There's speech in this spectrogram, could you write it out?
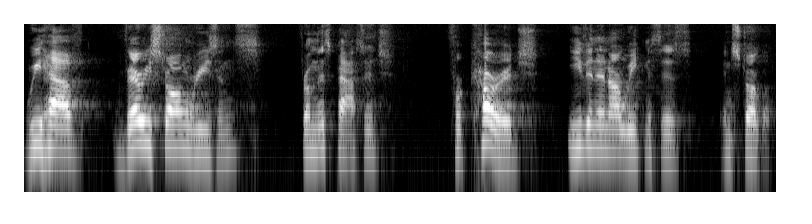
We have very strong reasons from this passage for courage, even in our weaknesses and struggle.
